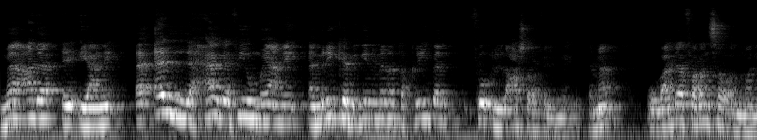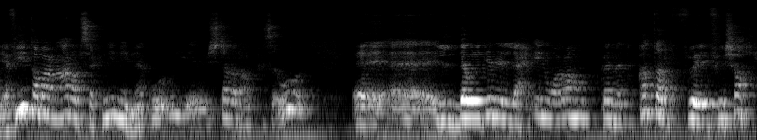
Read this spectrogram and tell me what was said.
ما عدا يعني أقل حاجة فيهم يعني أمريكا بيجيني منها تقريبا فوق ال 10% تمام؟ وبعدها فرنسا وألمانيا. في طبعا عرب ساكنين هناك وبيشتغلوا على الدولتين اللي لاحقين وراهم كانت قطر في في شهر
